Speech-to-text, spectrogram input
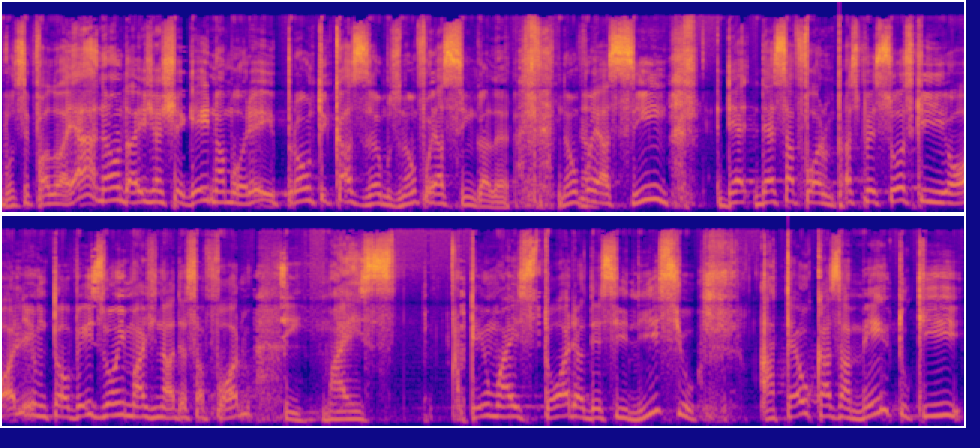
você falou aí, ah, não, daí já cheguei, namorei, pronto e casamos. Não foi assim, galera. Não, foi assim de- dessa forma. Para as pessoas que olham, talvez vão imaginar dessa forma. Sim. Mas tem uma história desse início até o casamento que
